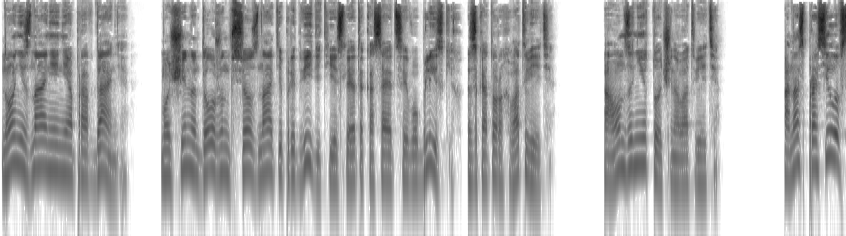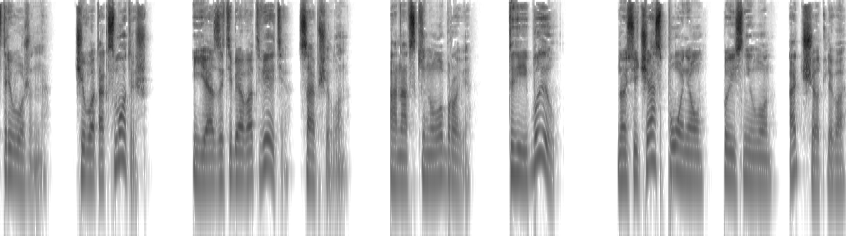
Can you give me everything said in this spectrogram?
Но незнание не оправдание. Мужчина должен все знать и предвидеть, если это касается его близких, за которых в ответе. А он за нее точно в ответе. Она спросила встревоженно. «Чего так смотришь?» «Я за тебя в ответе», — сообщил он. Она вскинула брови. «Ты был?» «Но сейчас понял», — пояснил он, отчетливо.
